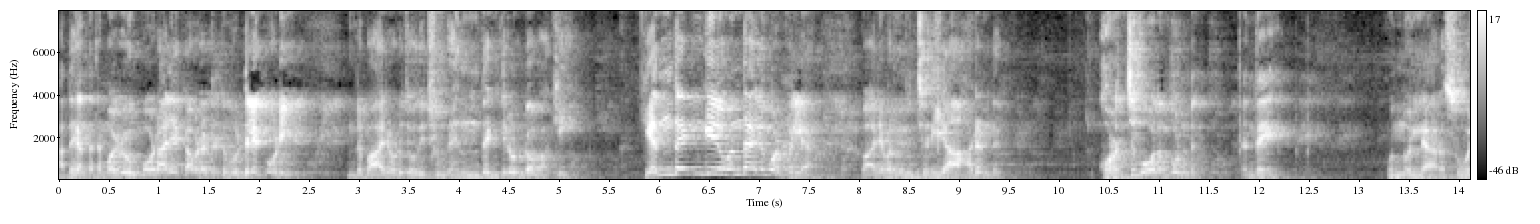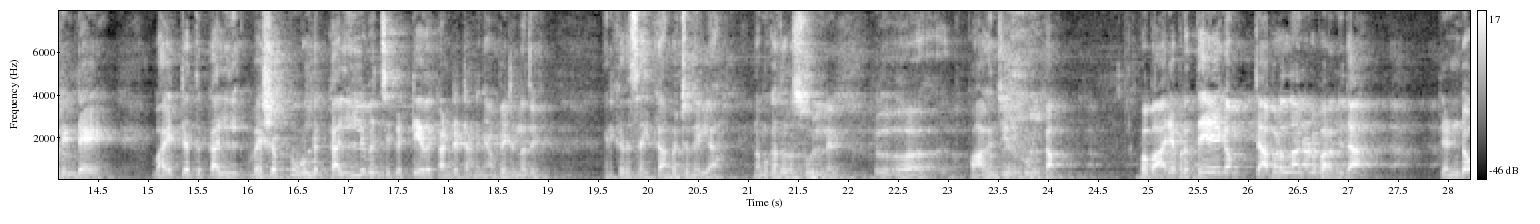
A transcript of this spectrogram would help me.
അദ്ദേഹം തന്റെ മുഴുവൻ കോടാലിയൊക്കെ അവിടെ ഇട്ടിട്ട് വീട്ടിലേക്ക് ഓടി. എന്റെ ഭാര്യയോട് ചോദിച്ചു എന്തെങ്കിലും ഉണ്ടോ ബാക്കി? എന്തെങ്കിലും എന്തായാലും കുഴപ്പമില്ല. ഭാര്യ പറഞ്ഞു "ഒരു ചെറിയ ആടുണ്ട്. കുറച്ച് ഗോതമ്പുണ്ട് എന്തേ? ഒന്നുമില്ല. റസൂലിന്റെ വയറ്റത്ത് കല്ല് വിശപ്പ് കൊണ്ട് കല്ല് വെച്ച് കെട്ടിയത് കണ്ടിട്ടാണ് ഞാൻ വരുന്നത്. എനിക്കത് സഹിക്കാൻ പറ്റുന്നില്ല. നമുക്കത് റസൂലിന് പാകം ചെയ്ത് കൊടുക്കാം. അപ്പോൾ ഭാര്യ പ്രത്യേകം ജാബർ അള്ളഹാനോട് പറഞ്ഞിതാ രണ്ടോ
